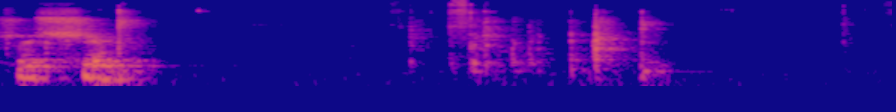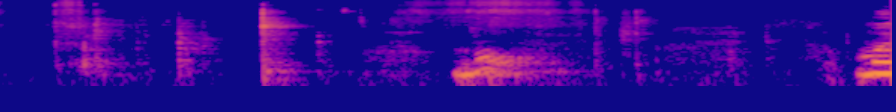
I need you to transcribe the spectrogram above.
Що ще? Ну, ми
